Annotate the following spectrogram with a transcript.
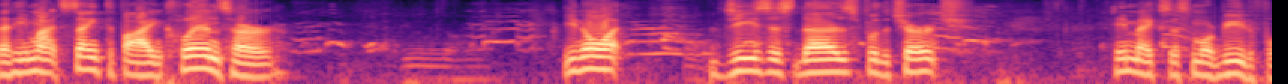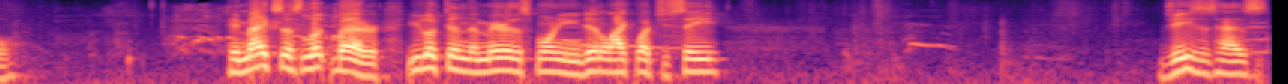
that he might sanctify and cleanse her. You know what Jesus does for the church? He makes us more beautiful. He makes us look better. You looked in the mirror this morning and you didn't like what you see. Jesus has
